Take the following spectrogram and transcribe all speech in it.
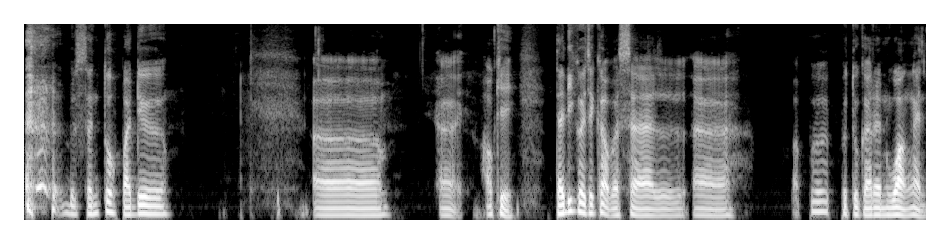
Bersentuh pada uh, uh, okay. Tadi kau cakap pasal uh, apa pertukaran wang kan?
